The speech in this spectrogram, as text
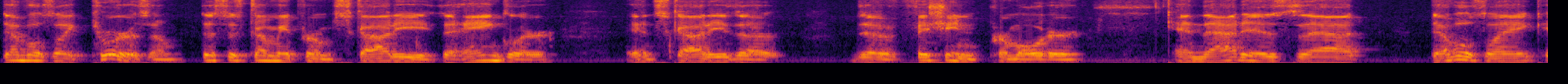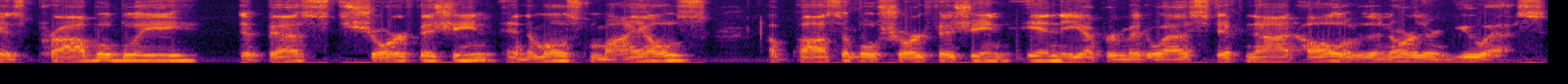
devil's lake tourism. This is coming from scotty the angler and scotty the the fishing promoter and that is that devil's lake is probably the best shore fishing and the most miles of possible shore fishing in the upper midwest if not all of the northern us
